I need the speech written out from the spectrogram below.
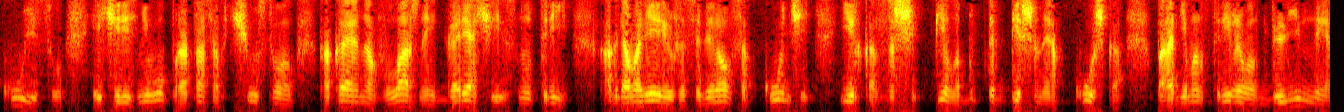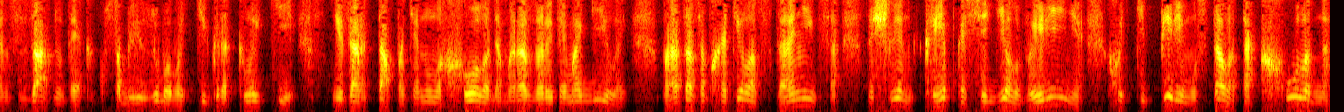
курицу, и через него Протасов чувствовал, какая она влажная и горячая изнутри. Когда Валерий уже собирался кончить, Ирка зашипела, будто бешеная кошка, продемонстрировав длинные, загнутые, как у саблезубого тигра, клыки. Изо рта потянуло холодом и разрытой могилой. Протасов хотел отстраниться, но член крепко сидел в Ирине, хоть теперь ему стало так холодно,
